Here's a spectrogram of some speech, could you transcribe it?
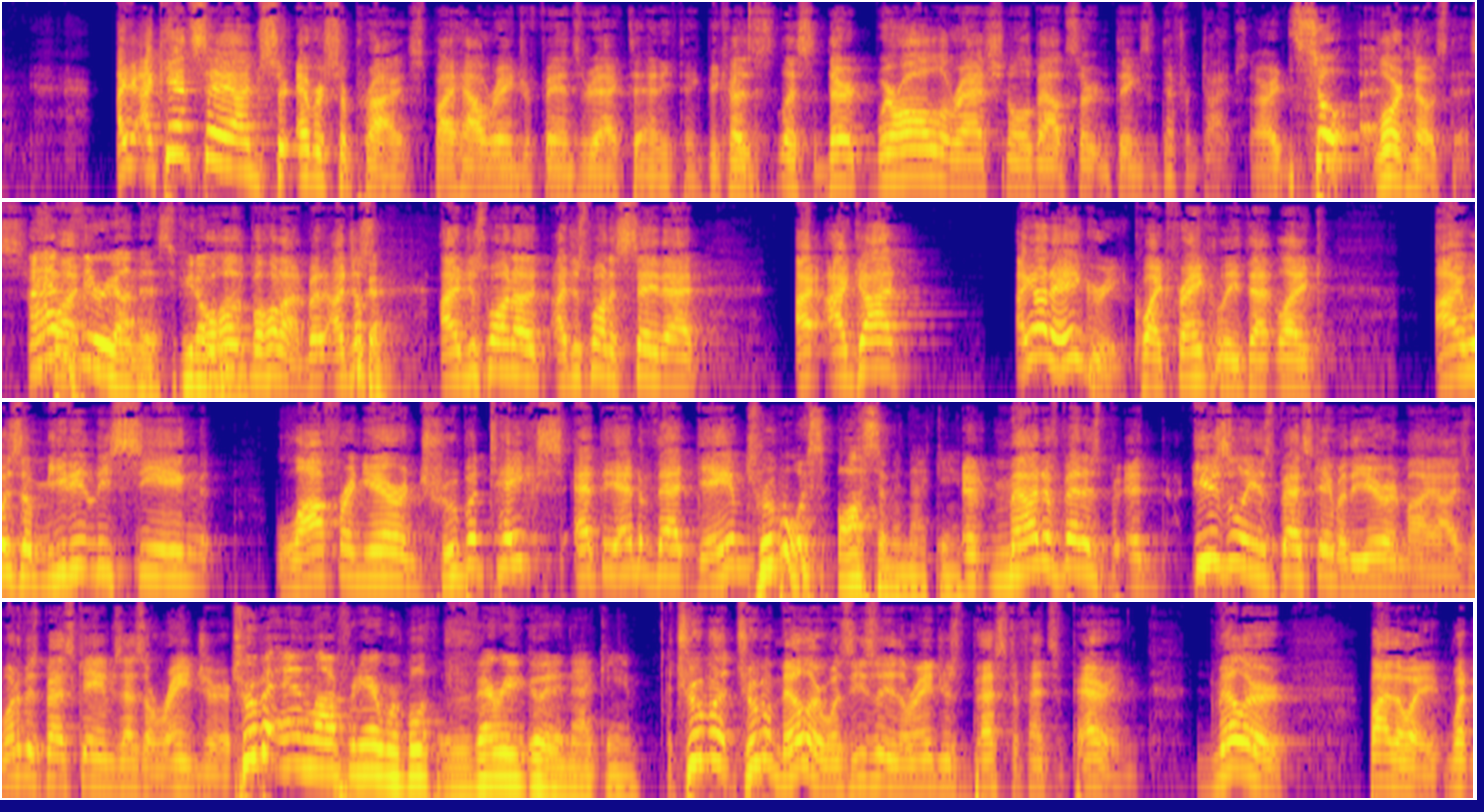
I, I, I can't say I'm ever surprised by how Ranger fans react to anything because listen, they're we're all irrational about certain things at different times. All right, So uh, Lord knows this. I have But- a theory on this. If you don't But mind. hold, but hold on, but I just, Okay. I just want to, I just want to say that I, I got, I got angry, quite frankly, that like I was immediately seeing Lafreniere and Trouba takes at the end of that game. Trouba was awesome in that game. It might have been his easily his best game of the year in my eyes. One of his best games as a Ranger. Trouba and Lafreniere were both very good in that game. Trouba Trouba Miller was easily the Rangers' best defensive pairing. Miller, by the way, what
